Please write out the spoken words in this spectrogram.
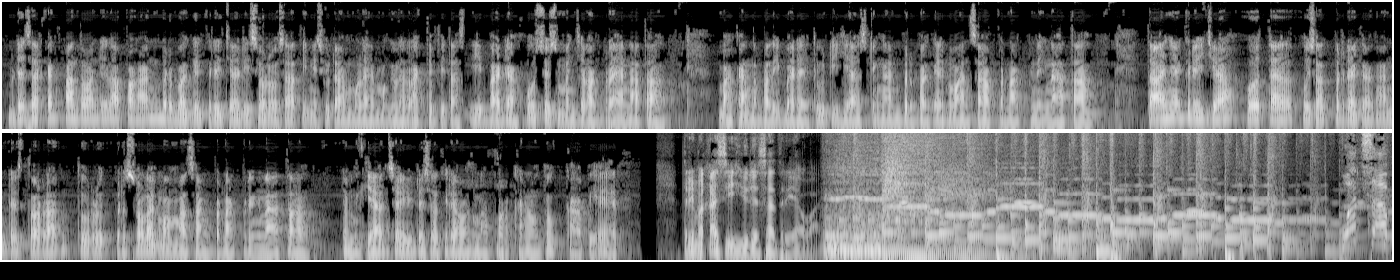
Berdasarkan pantauan di lapangan, berbagai gereja di Solo saat ini sudah mulai menggelar aktivitas ibadah khusus menjelang perayaan Natal. Bahkan tempat ibadah itu dihias dengan berbagai nuansa pernak-pernik Natal. Tak hanya gereja, hotel, pusat perdagangan, restoran turut bersolek memasang pernak-pernik Natal. Demikian saya Yuda Satriawan melaporkan untuk KPR. Terima kasih Yuda Satriawan. WhatsApp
